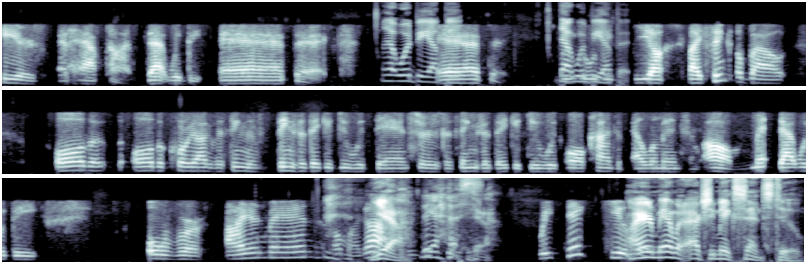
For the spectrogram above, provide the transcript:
tears at halftime. That would be epic, That would be epic. epic. That It would be epic. Yeah, like think about all the all the choreography, the things things that they could do with dancers, the things that they could do with all kinds of elements, and oh, man, that would be over Iron Man. Oh my God! Yeah. Yes. Yeah. ridiculous. Iron Man would actually make sense too.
